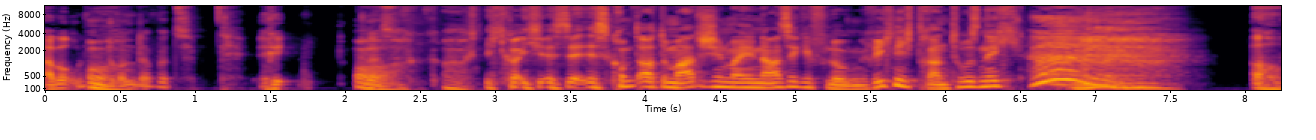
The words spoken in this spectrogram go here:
Aber unten Oh. drunter wird's. Oh, oh ich, ich, es, es kommt automatisch in meine Nase geflogen. Riech nicht dran, tu es nicht. Oh.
